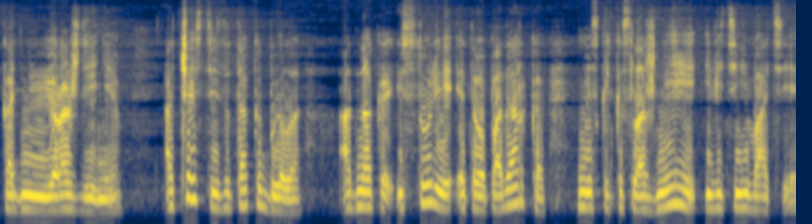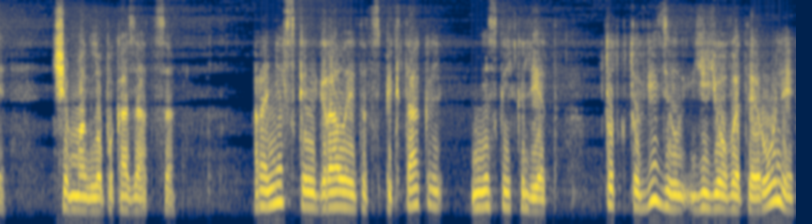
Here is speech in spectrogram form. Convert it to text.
ко дню ее рождения. Отчасти это так и было, однако история этого подарка несколько сложнее и витиеватее, чем могло показаться. Раневская играла этот спектакль несколько лет. Тот, кто видел ее в этой роли,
